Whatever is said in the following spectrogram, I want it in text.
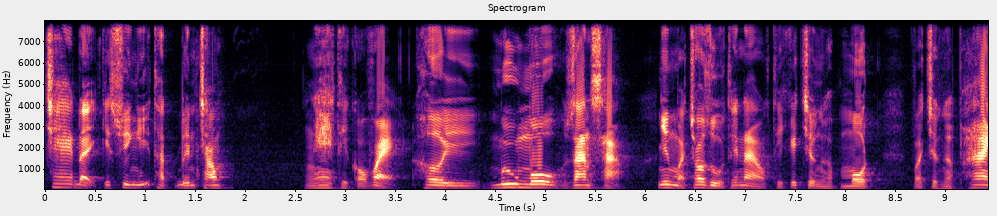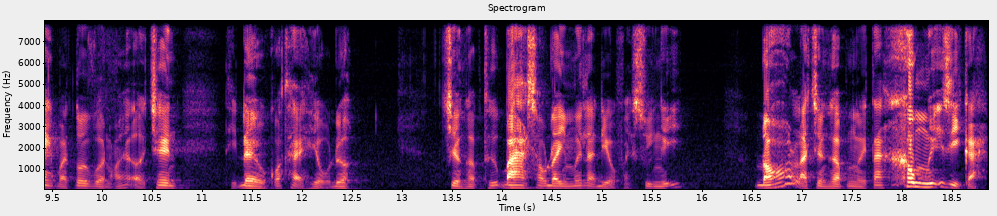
che đậy cái suy nghĩ thật bên trong. Nghe thì có vẻ hơi mưu mô, gian xảo, nhưng mà cho dù thế nào thì cái trường hợp 1 và trường hợp 2 mà tôi vừa nói ở trên thì đều có thể hiểu được. Trường hợp thứ ba sau đây mới là điều phải suy nghĩ. Đó là trường hợp người ta không nghĩ gì cả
